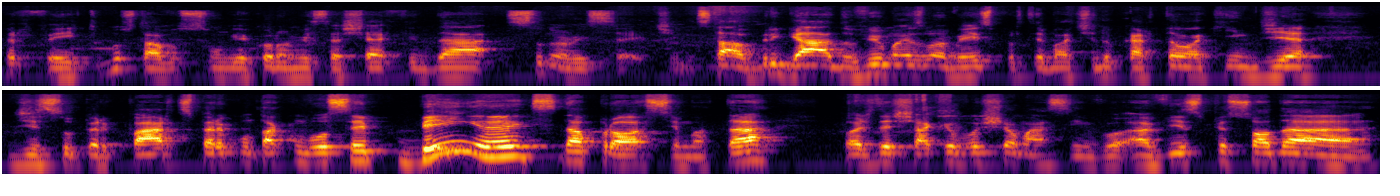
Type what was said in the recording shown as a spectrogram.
Perfeito. Gustavo Sung, economista-chefe da Suno Research. Gustavo, obrigado, viu, mais uma vez, por ter batido o cartão aqui em dia de Super Quarto. Espero contar com você bem antes da próxima, tá? Pode deixar que eu vou chamar assim. Vou, aviso o pessoal da.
